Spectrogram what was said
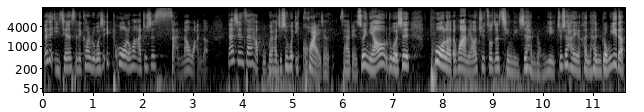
但是以前的 silicone 如果是一破的话，它就是散到完的。但现在它不会，它就是会一块这样在那边，所以你要如果是破了的话，你要去做这清理是很容易，就是很很很容易的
